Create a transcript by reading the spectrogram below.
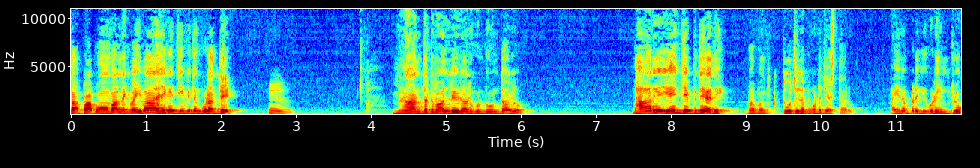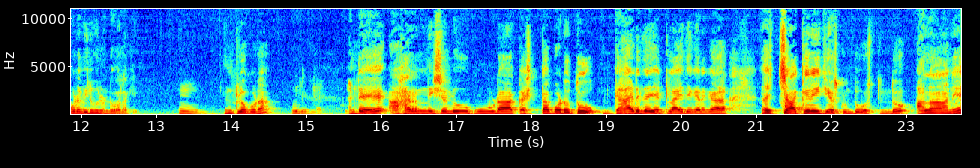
త- పాపం వాళ్ళకి వైవాహిక జీవితం కూడా అంతే. నా అంతటి వాళ్ళు లేడు అనుకుంటూ ఉంటారు. భార్య ఏం చెప్పితే అది పాపం తూచి తప్పకుండా చేస్తారు. అయినప్పటికీ కూడా ఇంట్లో కూడా విలువలు ఉండవు వాళ్ళకి. ఇంట్లో కూడా విలువ. అంటే అహర్నిశలు కూడా కష్టపడుతూ గాడిద ఎట్లా అయితే కనుక చాకిరీ చేసుకుంటూ వస్తుందో అలానే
